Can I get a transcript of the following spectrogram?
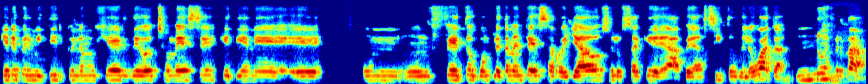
quiere permitir que una mujer de ocho meses que tiene un, un, feto completamente desarrollado se lo saque a pedacitos de la guata. No es verdad.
